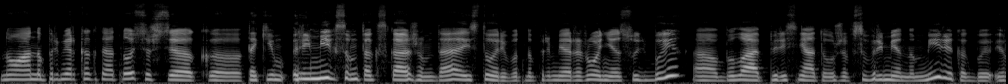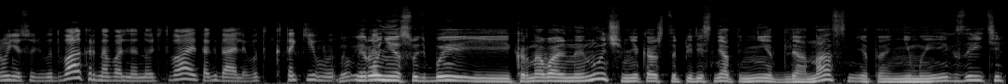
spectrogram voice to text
Ну, а, например, как ты относишься к э, таким ремиксам, так скажем, да, истории? Вот, например, «Ирония судьбы» а, была переснята уже в современном мире, как бы «Ирония судьбы 2», «Карнавальная ночь 2» и так далее. Вот к таким... Ну, «Ирония судьбы» и «Карнавальная ночь», мне кажется, пересняты не для нас, это не мы их зритель,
